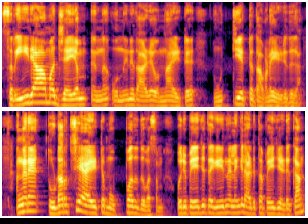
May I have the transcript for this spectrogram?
ശ്രീരാമ ജയം എന്ന് ഒന്നിന് താഴെ ഒന്നായിട്ട് നൂറ്റിയെട്ട് തവണ എഴുതുക. അങ്ങനെ തുടർച്ചയായിട്ട് മുപ്പത് ദിവസം. ഒരു പേജ് തികയുന്നില്ലെങ്കിൽ അടുത്ത പേജ് എടുക്കാം.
